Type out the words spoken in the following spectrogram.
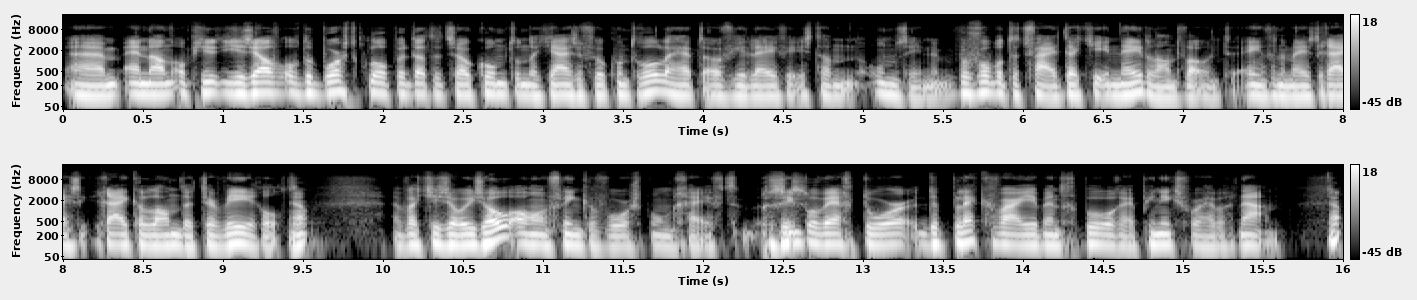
Um, en dan op je, jezelf op de borst kloppen dat het zo komt omdat jij zoveel controle hebt over je leven, is dan onzin. Bijvoorbeeld het feit dat je in Nederland woont, een van de meest rijke landen ter wereld. Ja. Wat je sowieso al een flinke voorsprong geeft. Precies. Simpelweg door de plek waar je bent geboren heb je niks voor hebben gedaan. Ja.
